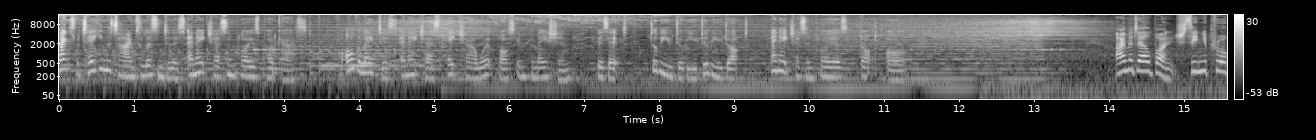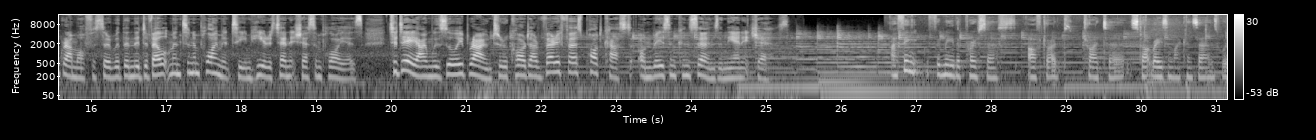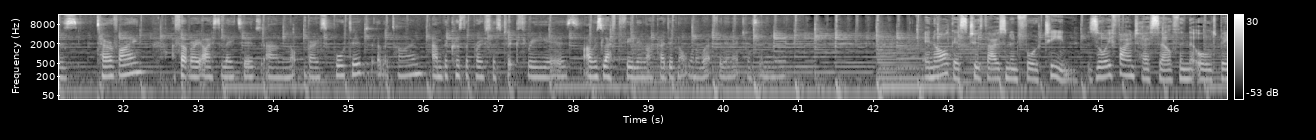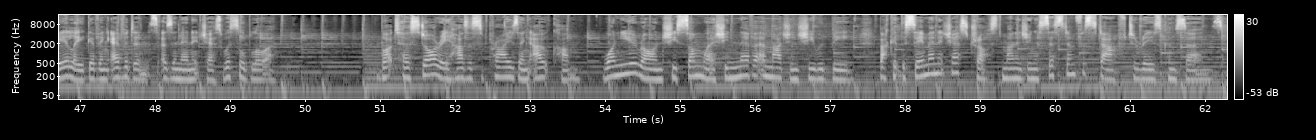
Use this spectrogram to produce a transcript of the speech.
Thanks for taking the time to listen to this NHS Employers podcast. For all the latest NHS HR workforce information, visit www.nhsemployers.org. I'm Adele Bunch, Senior Programme Officer within the Development and Employment team here at NHS Employers. Today I'm with Zoe Brown to record our very first podcast on raising concerns in the NHS. I think for me, the process after I'd tried to start raising my concerns was terrifying. I felt very isolated and not very supported at the time. And because the process took three years, I was left feeling like I did not want to work for the NHS anymore. In August 2014, Zoe found herself in the Old Bailey giving evidence as an NHS whistleblower. But her story has a surprising outcome. One year on, she's somewhere she never imagined she would be, back at the same NHS trust managing a system for staff to raise concerns.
